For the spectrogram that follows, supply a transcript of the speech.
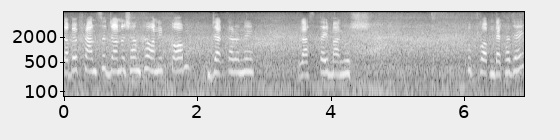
তবে ফ্রান্সের জনসংখ্যা অনেক কম, যার কারণে রাস্তায় মানুষ খুব কম দেখা যায়।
